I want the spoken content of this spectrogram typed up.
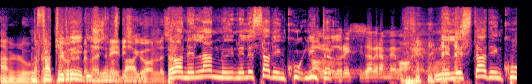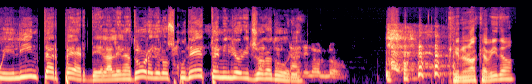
Allora, ne ha fatti 13, 13 gol, sì. però nell'anno, nell'estate in cui l'Inter... No, lo dovresti sapere a memoria. nell'estate in cui l'Inter perde l'allenatore dello scudetto e i migliori giocatori. che non ho capito?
